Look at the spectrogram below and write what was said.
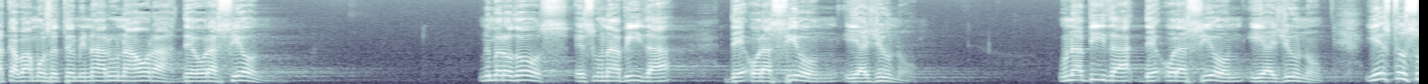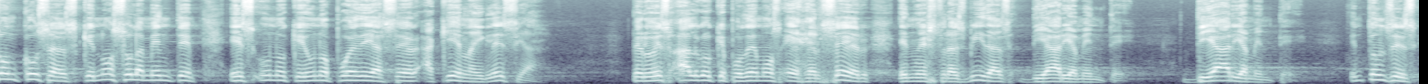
Acabamos de terminar una hora de oración. Número dos es una vida de oración y ayuno. Una vida de oración y ayuno. Y estas son cosas que no solamente es uno que uno puede hacer aquí en la iglesia, pero es algo que podemos ejercer en nuestras vidas diariamente. Diariamente. Entonces,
